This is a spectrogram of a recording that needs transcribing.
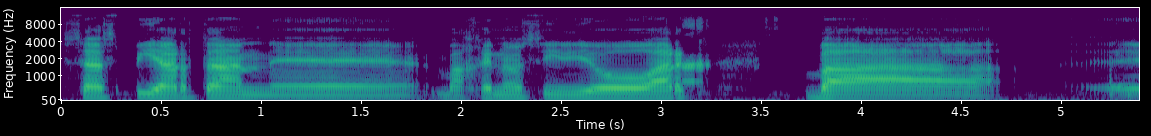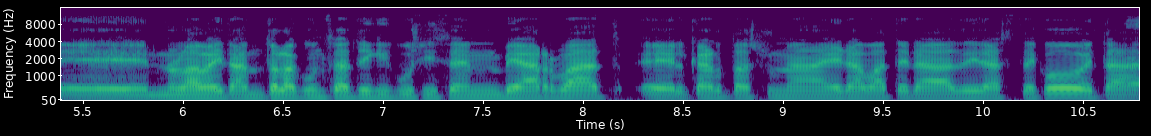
zazpi hartan e, ba, genozidio ark, ba, e, nolabait antolakuntzatik ikusi zen behar bat elkartasuna era batera adierazteko eta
